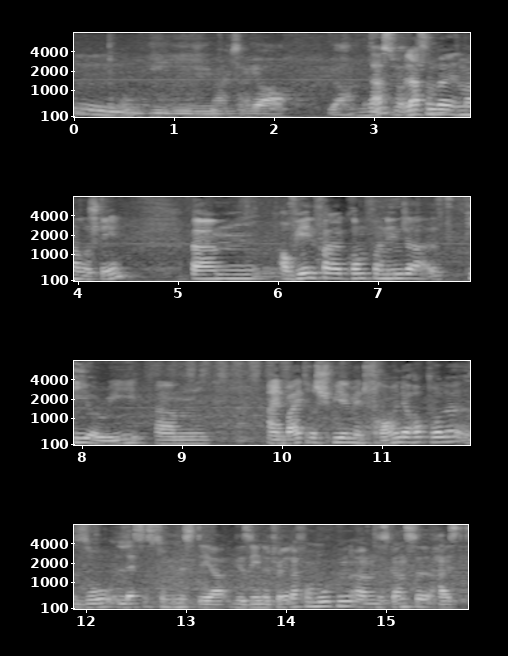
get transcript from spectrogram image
Hm, sein. Ja, ja. Das lassen wir jetzt mal so stehen. Ähm, auf jeden Fall kommt von Ninja Theory ähm, ein weiteres Spiel mit Frau in der Hauptrolle. So lässt es zumindest der gesehene Trailer vermuten. Ähm, das Ganze heißt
